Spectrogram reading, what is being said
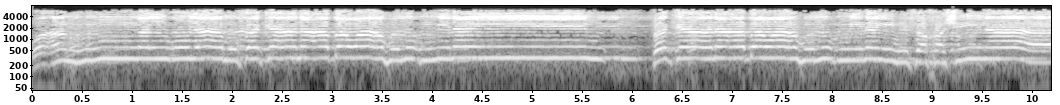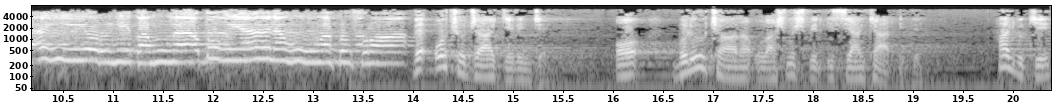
وأما الغلام فكان أبواه مؤمنين فكان أبواه مؤمنين فخشينا أن يرهقهما طغيانا وكفرا Ve o çocuğa gelince, o buluğ çağına ulaşmış bir isyankar idi. Halbuki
